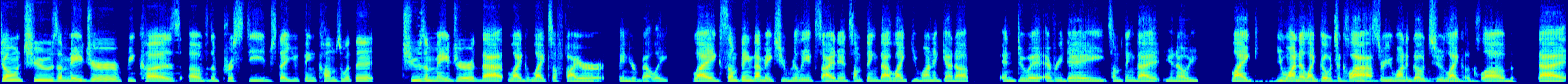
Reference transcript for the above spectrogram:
don't choose a major because of the prestige that you think comes with it. Choose a major that like lights a fire in your belly. Like something that makes you really excited, something that like you want to get up and do it every day, something that, you know, like you want to like go to class or you want to go to like a club that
